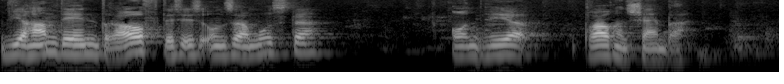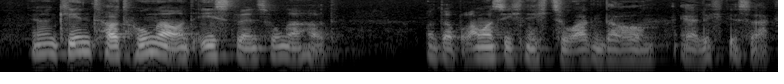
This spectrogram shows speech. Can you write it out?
wir haben den drauf, das ist unser Muster und wir brauchen es scheinbar. Ja, ein Kind hat Hunger und isst, wenn es Hunger hat. Und da braucht man sich nicht sorgen darum, ehrlich gesagt.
